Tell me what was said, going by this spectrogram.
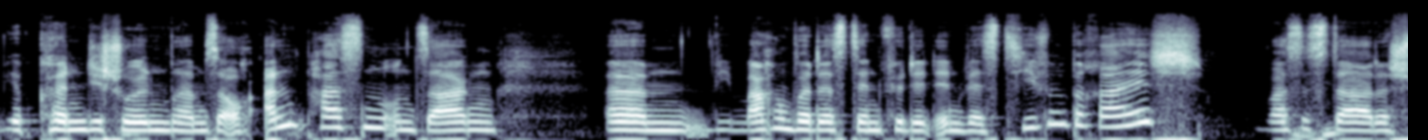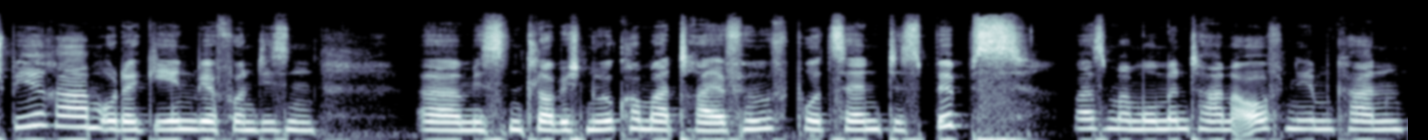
Wir können die Schuldenbremse auch anpassen und sagen, ähm, wie machen wir das denn für den investiven Bereich? Was ist da der Spielrahmen? Oder gehen wir von diesen, ähm, es sind glaube ich 0,35 Prozent des BIPs, was man momentan aufnehmen kann,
